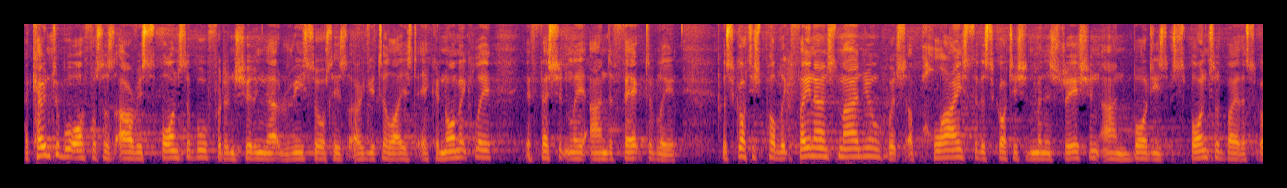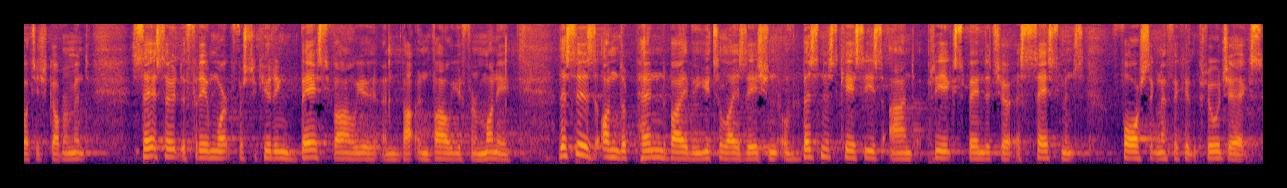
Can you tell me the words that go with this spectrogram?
Accountable officers are responsible for ensuring that resources are utilised economically, efficiently and effectively. The Scottish Public Finance Manual, which applies to the Scottish Administration and bodies sponsored by the Scottish Government, sets out the framework for securing best value and, and value for money. This is underpinned by the utilisation of business cases and pre-expenditure assessments for significant projects.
